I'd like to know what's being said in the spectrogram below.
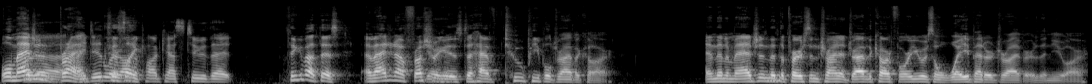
Well, imagine But, uh, Bryan. I did learn because on the podcast too that Think about this. Imagine how frustrating it ahead. to have two people drive a car. And then imagine that the person trying to drive the car for you is a way better driver than you are.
